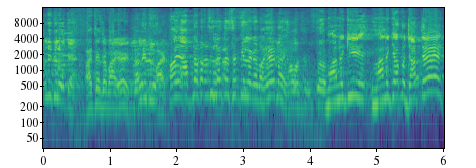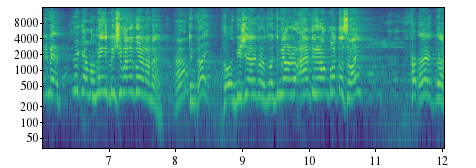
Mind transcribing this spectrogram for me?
কে? আচ্ছা আচ্ছা ভাই এই, ভাই। মানে কি মানে কি আপনার যাতে তুমি তুমি কিন্তু বেশি বারে করে না না তুমি এই, বেশি বারে করে তুমি তুমি আর- আর তুমি রং করতেছো ভাই। এই, দাও।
